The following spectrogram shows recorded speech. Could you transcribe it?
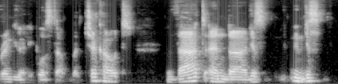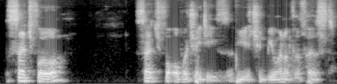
regularly post up, but check out that and uh, just just search for search for opportunities. It should be one of the first.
